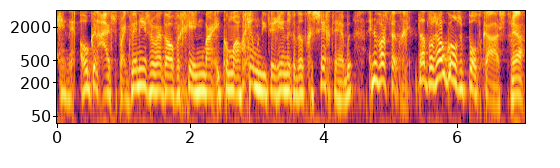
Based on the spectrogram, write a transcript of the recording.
En eh, ook een uitspraak. Ik weet niet eens waar het over ging... maar ik kon me ook helemaal niet herinneren dat gezegd te hebben. En dan was dat, dat was ook onze podcast. Ja.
